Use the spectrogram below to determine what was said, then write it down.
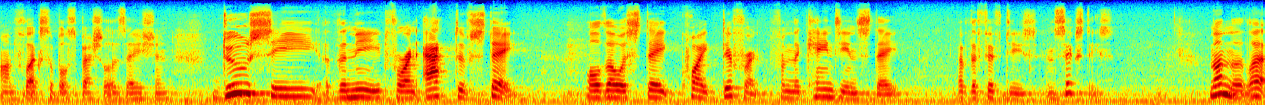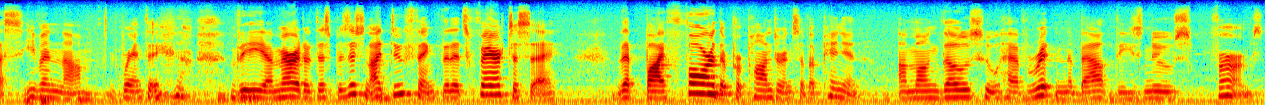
on flexible specialization do see the need for an active state although a state quite different from the Keynesian state of the 50s and 60s. Nonetheless, even um, granting the uh, merit of this position, I do think that it's fair to say that by far the preponderance of opinion among those who have written about these new firms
